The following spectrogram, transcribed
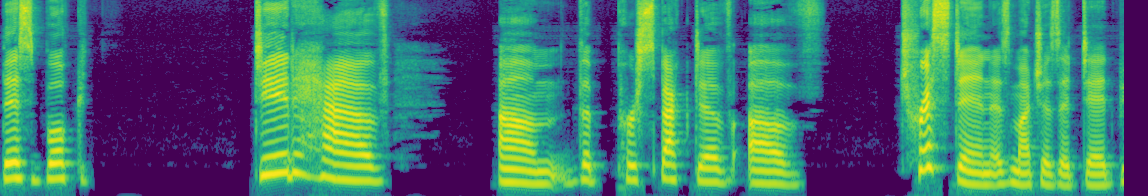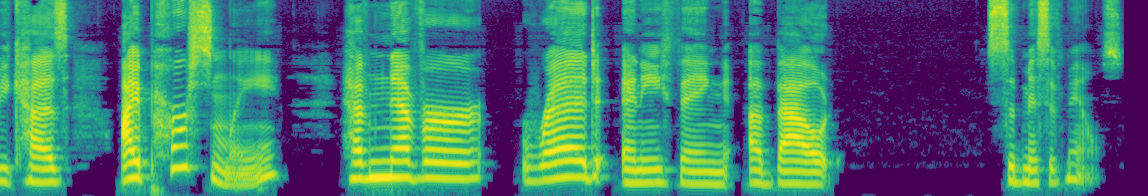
this book did have um, the perspective of Tristan as much as it did because I personally have never read anything about submissive males.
